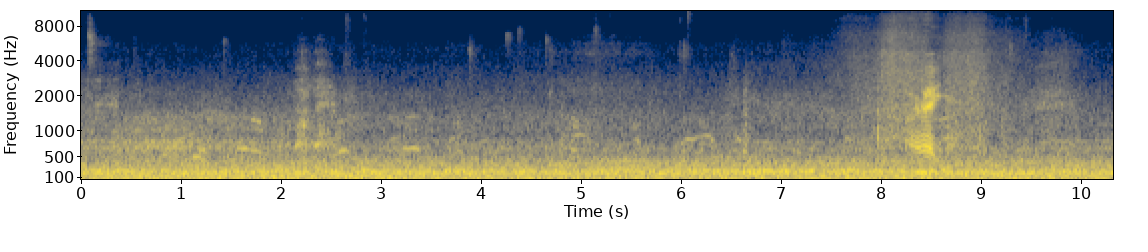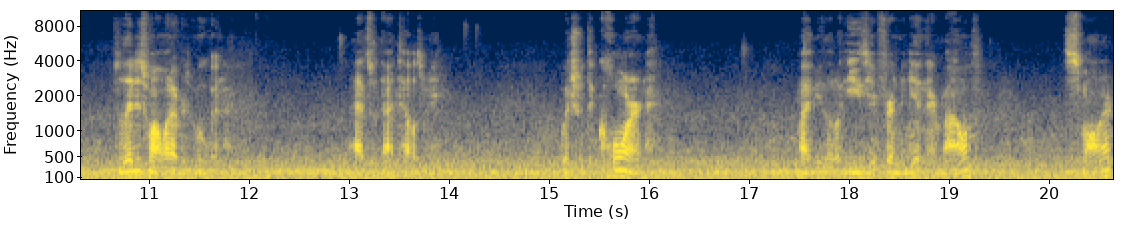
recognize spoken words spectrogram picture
That's it. Come on back. All right. So they just want whatever's moving. That's what that tells me. Which with the corn might be a little easier for them to get in their mouth. Smaller.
